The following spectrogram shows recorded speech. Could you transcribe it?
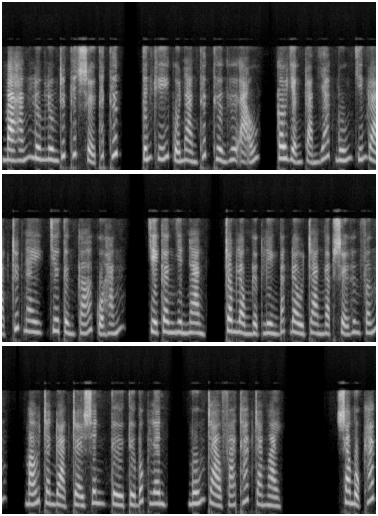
Mà hắn luôn luôn rất thích sự thách thức, tính khí của nàng thất thường hư ảo, câu dẫn cảm giác muốn chiếm đoạt trước nay chưa từng có của hắn. Chỉ cần nhìn nàng, trong lòng ngực liền bắt đầu tràn ngập sự hưng phấn, máu tranh đoạt trời sinh từ từ bốc lên, muốn trào phá thoát ra ngoài. Sau một khắc,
